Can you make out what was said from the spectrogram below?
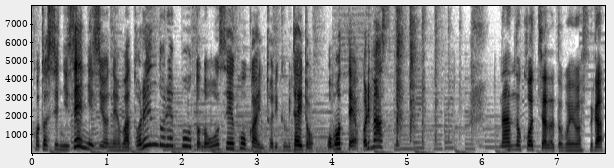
今年2024年はトレンドレポートの音声公開に取り組みたいと思っております何のこっちゃだと思いますが、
